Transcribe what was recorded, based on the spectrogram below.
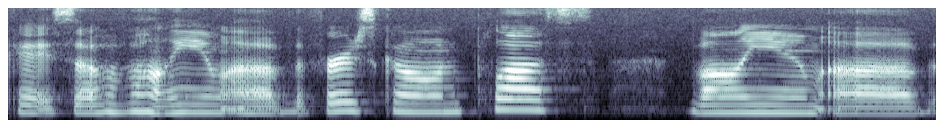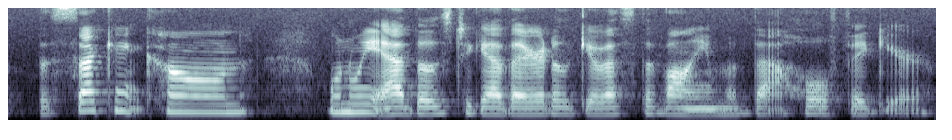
Okay, so volume of the first cone plus volume of the second cone. When we add those together, it'll give us the volume of that whole figure.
